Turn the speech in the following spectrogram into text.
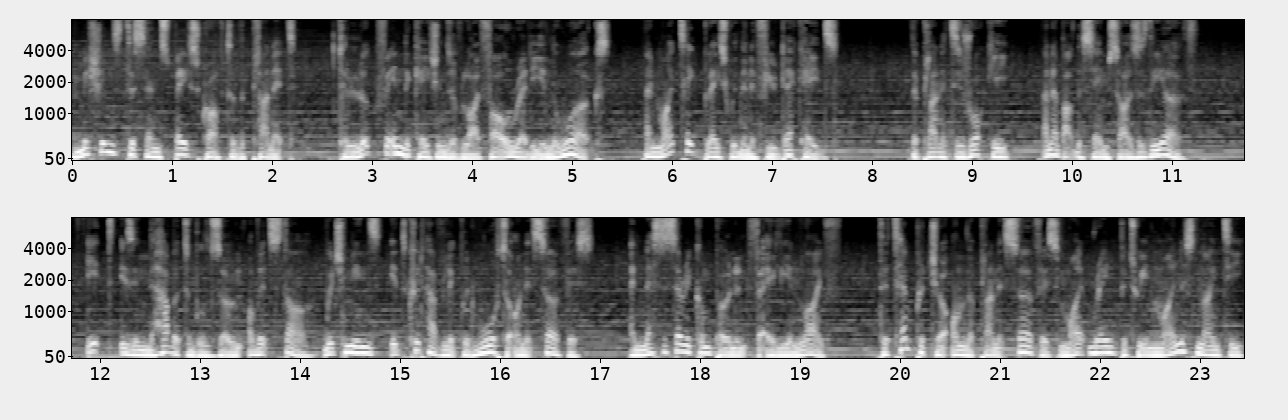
Missions to send spacecraft to the planet to look for indications of life are already in the works and might take place within a few decades. The planet is rocky and about the same size as the Earth. It is in the habitable zone of its star, which means it could have liquid water on its surface, a necessary component for alien life. The temperature on the planet's surface might range between minus 90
